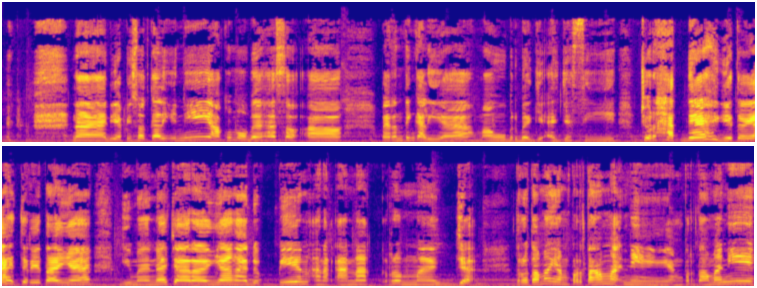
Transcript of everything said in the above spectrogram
Nah di episode kali ini aku mau bahas soal parenting kali ya. Mau berbagi aja sih. Curhat deh gitu ya ceritanya. Gimana caranya ngadepin anak-anak remaja? Terutama yang pertama nih. Yang pertama nih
